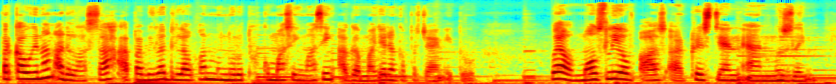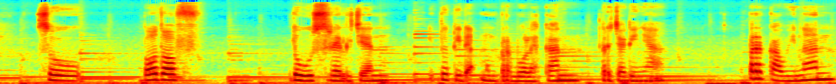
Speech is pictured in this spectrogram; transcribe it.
perkawinan adalah sah apabila dilakukan menurut hukum masing-masing agamanya dan kepercayaan itu. Well, mostly of us are Christian and Muslim. So, both of those religion itu tidak memperbolehkan terjadinya perkawinan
